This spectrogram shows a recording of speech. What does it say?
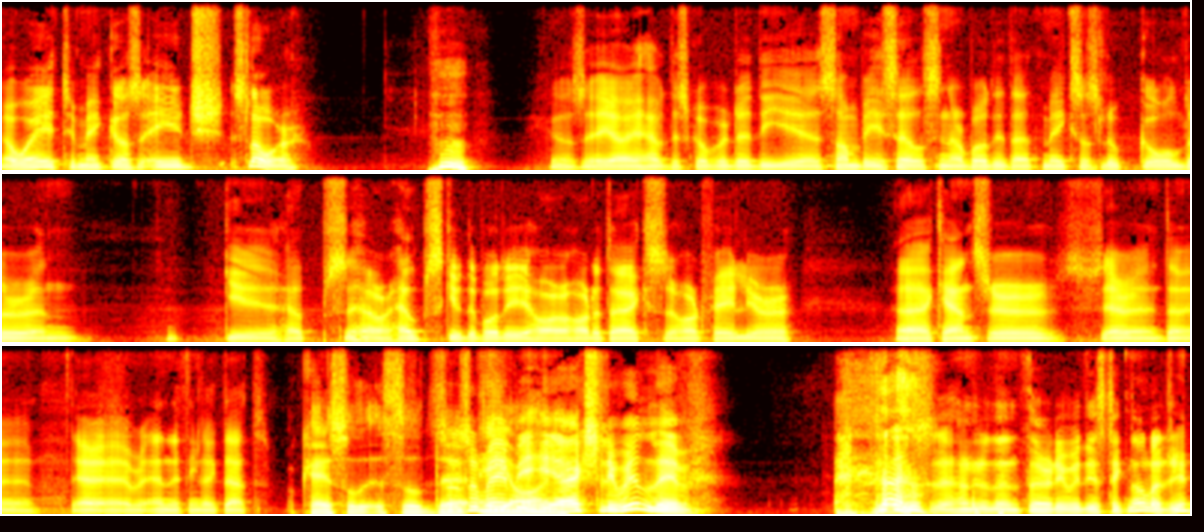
a way to make us age slower. Hmm. Because AI have discovered uh, the uh, zombie cells in our body that makes us look older and helps or helps give the body heart, heart attacks, heart failure, uh, cancer, uh, the, uh, anything like that. Okay, so so the So, so maybe he actually will live to uh, 130 with this technology,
